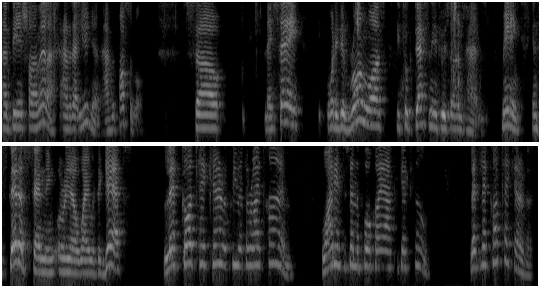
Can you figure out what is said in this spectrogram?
have been Shalom Melech out of that union? How's it possible? So they say what he did wrong was he took destiny into his own hands. Meaning, instead of sending Uriah away with a get, let God take care of it for you at the right time. Why do you have to send the poor guy out to get killed? Let, let God take care of it.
